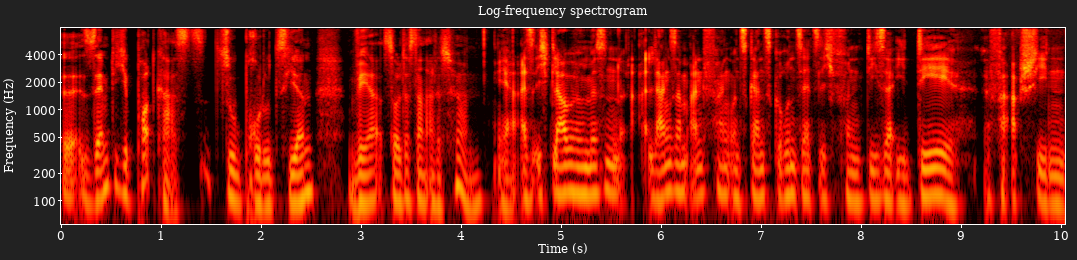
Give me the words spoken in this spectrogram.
äh, sämtliche Podcasts zu produzieren, wer soll das dann alles hören? Ja, also ich glaube, wir müssen langsam anfangen, uns ganz grundsätzlich von dieser Idee verabschieden,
